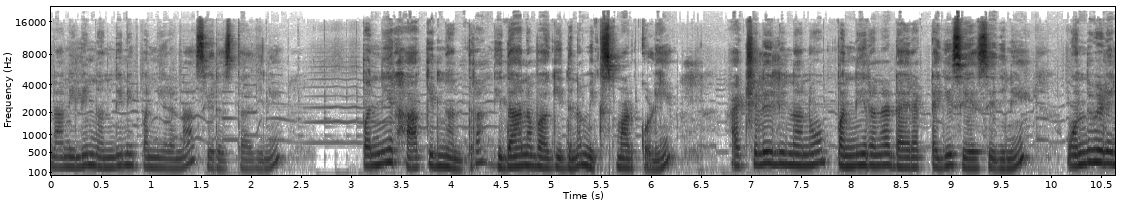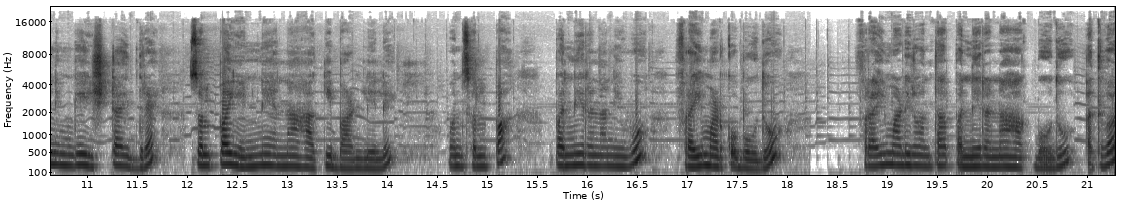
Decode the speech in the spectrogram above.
ನಾನಿಲ್ಲಿ ನಂದಿನಿ ಪನ್ನೀರನ್ನು ಸೇರಿಸ್ತಾ ಇದ್ದೀನಿ. ಪನ್ನೀರ್ ಹಾಕಿದ ನಂತರ ನಿಧಾನವಾಗಿ ಇದನ್ನು ಮಿಕ್ಸ್ ಮಾಡ್ಕೊಳ್ಳಿ. ಆ್ಯಕ್ಚುಲಿ ಇಲ್ಲಿ ನಾನು ಪನ್ನೀರನ್ನು ಡೈರೆಕ್ಟಾಗಿ ಸೇರಿಸಿದ್ದೀನಿ. ಒಂದು ವೇಳೆ ನಿಮಗೆ ಇಷ್ಟ ಇದ್ದರೆ ಸ್ವಲ್ಪ ಎಣ್ಣೆಯನ್ನು ಹಾಕಿ ಬಾಣಲಿಯಲ್ಲಿ, ಒಂದು ಸ್ವಲ್ಪ ಪನ್ನೀರನ್ನು ನೀವು ಫ್ರೈ ಮಾಡ್ಕೋಬೋದು. ಫ್ರೈ ಮಾಡಿರುವಂಥ ಪನ್ನೀರನ್ನು ಹಾಕ್ಬೋದು ಅಥವಾ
